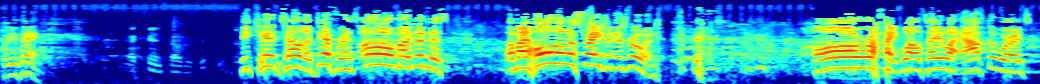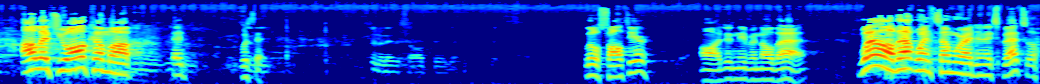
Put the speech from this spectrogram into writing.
What do you think? He can't tell the difference. Oh my goodness. Uh, my whole illustration is ruined. all right. Well, I'll tell you what. Afterwards, I'll let you all come up. And, what's that? A little saltier? Oh, I didn't even know that. Well, that went somewhere I didn't expect. So.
